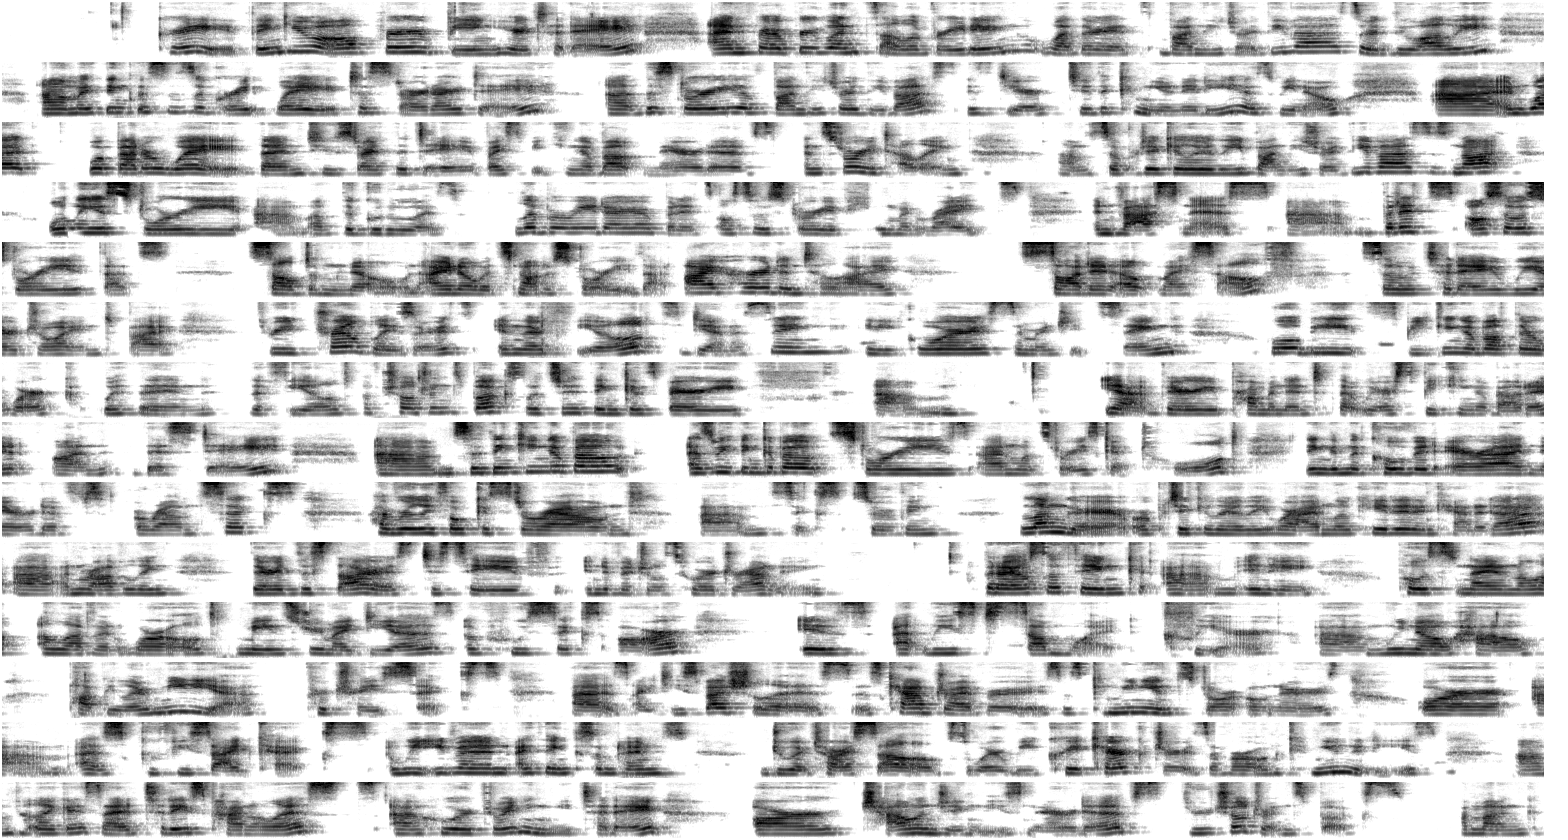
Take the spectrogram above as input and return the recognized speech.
Great. Thank you all for being here today and for everyone celebrating, whether it's Bandi Chor Divas or Diwali. Um, I think this is a great way to start our day. Uh, the story of Bandi Chor Divas is dear to the community, as we know. Uh, and what, what better way than to start the day by speaking about narratives and storytelling? Um, so, particularly, Bandi Chor Divas is not only a story um, of the Guru as liberator, but it's also a story of human rights and vastness. Um, but it's also a story that's seldom known. I know it's not a story that I heard until I sought it out myself. So today we are joined by three trailblazers in their fields, Deanna Singh, Inni Kaur, Singh, who will be speaking about their work within the field of children's books, which I think is very, um, yeah, very prominent that we are speaking about it on this day. Um, so thinking about as we think about stories and what stories get told, I think in the COVID era, narratives around Sikhs have really focused around um, Sikhs serving Langar, or particularly where I'm located in Canada, uh, unraveling their dastars to save individuals who are drowning. But I also think um, in a post 9 11 world, mainstream ideas of who Sikhs are is at least somewhat clear. Um, we know how popular media portrays Sikhs as IT specialists, as cab drivers, as convenience store owners, or um, as goofy sidekicks. We even, I think, sometimes do it to ourselves, where we create caricatures of our own communities. Um, but like I said, today's panelists uh, who are joining me today are challenging these narratives through children's books, among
